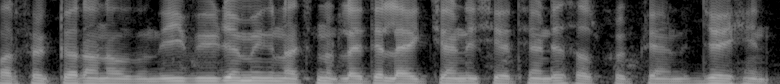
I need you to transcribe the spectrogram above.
పర్ఫెక్ట్గా రన్ అవుతుంది. ఈ వీడియో మీకు నచ్చినట్లయితే లైక్ చేయండి షేర్ చేయండి సబ్స్క్రైబ్ చేయండి. జై హింద్.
